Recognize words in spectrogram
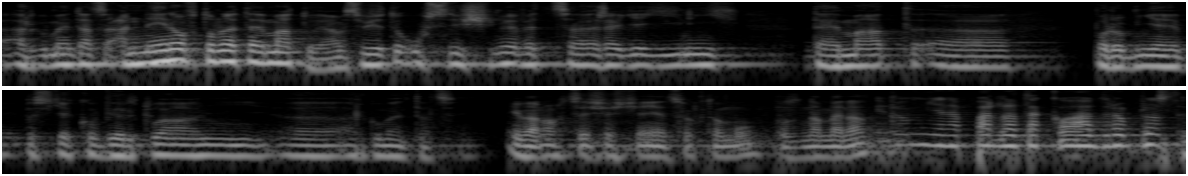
argumentace. A nejenom v tomhle tématu. Já myslím, že to uslyšíme ve celé řadě jiných témat, eh, podobně prostě jako virtuální eh, argumentaci. Ivano, chceš ještě něco k tomu poznamenat? Jenom mě napadla taková drobnost,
